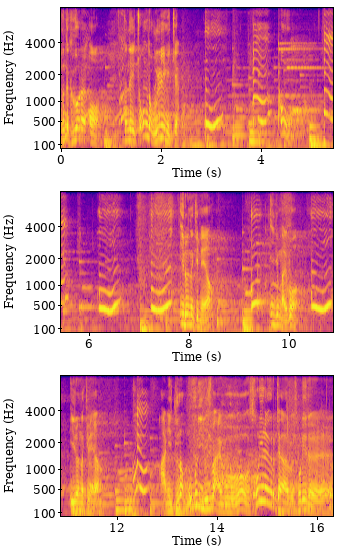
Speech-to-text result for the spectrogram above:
근데 그거를 어. 근데 조금 더 울림 있게. 어. 이런 느낌이에요? 이게 말고 이런 느낌이에요? 아니 누나 몸을 이루지 말고 소리를 그렇게 하라고 소리를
